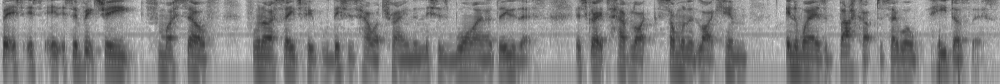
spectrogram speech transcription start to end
but it's it's it's a victory for myself. For when I say to people, "This is how I train, and this is why I do this." It's great to have like someone like him in a way as a backup to say, "Well, he does this,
